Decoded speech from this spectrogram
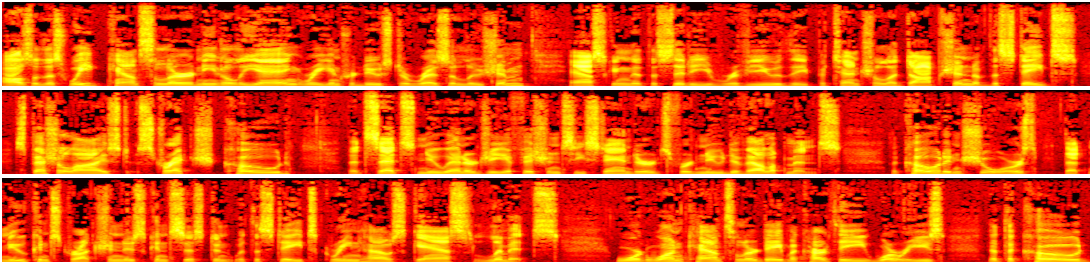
Also, this week, Councilor Nina Liang reintroduced a resolution asking that the city review the potential adoption of the state's specialized stretch code that sets new energy efficiency standards for new developments. The code ensures that new construction is consistent with the state's greenhouse gas limits. Ward 1 Councilor Dave McCarthy worries that the code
